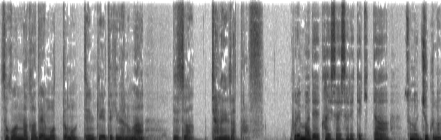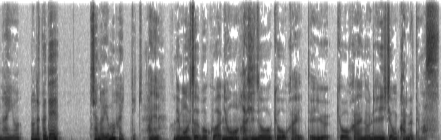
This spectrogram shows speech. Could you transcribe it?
そこの中で最も典型的なのが、実は茶の湯だったんです。これまで開催されてきた、その塾の内容の中で、茶の湯も入ってきた。はい。で、もう一つ僕は日本箸道協会という協会の理事長も兼ねてます。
